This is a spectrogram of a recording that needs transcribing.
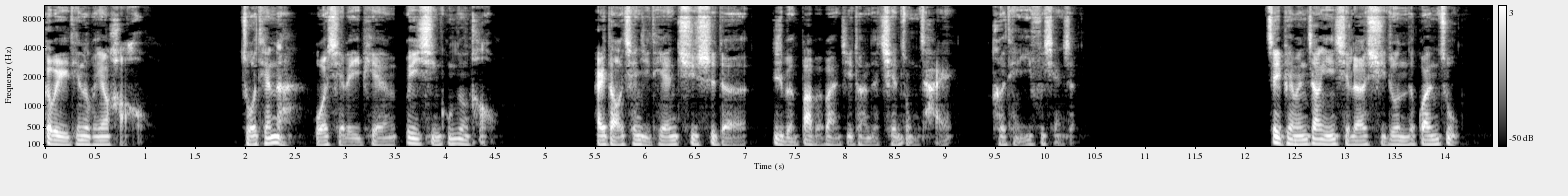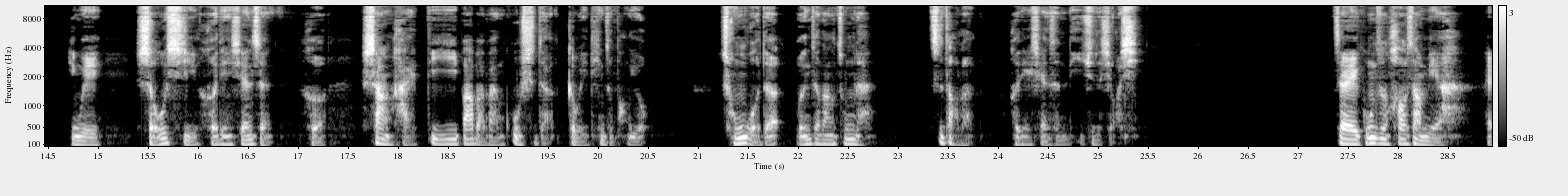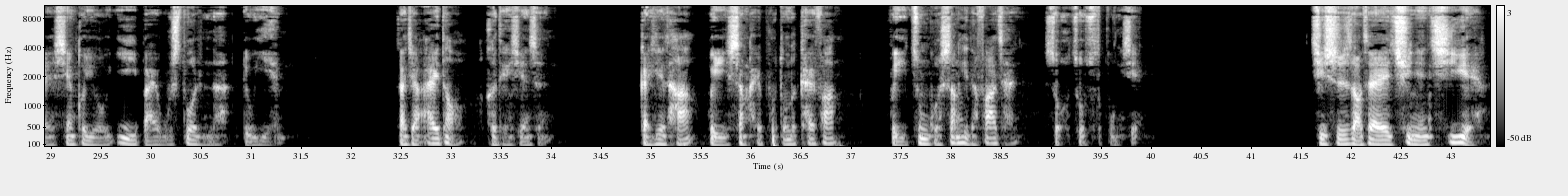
各位听众朋友好，昨天呢，我写了一篇微信公众号，哀悼前几天去世的日本八佰伴集团的前总裁和田一夫先生。这篇文章引起了许多人的关注，因为熟悉和田先生和上海第一八佰伴故事的各位听众朋友，从我的文章当中呢，知道了和田先生离去的消息。在公众号上面啊。哎，先后有一百五十多人呢留言，大家哀悼和田先生，感谢他为上海浦东的开发、为中国商业的发展所做出的贡献。其实早在去年七月，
